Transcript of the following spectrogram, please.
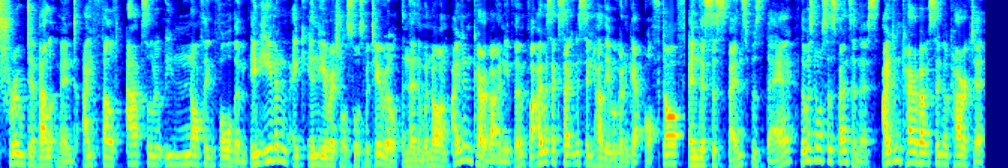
true development, I felt absolutely nothing for them. And even like, in the original source material and then they went on, I didn't care about any of them, but I was excited to see how they were going to get offed off and the suspense was there. There was no suspense in this. I didn't care about a single character.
